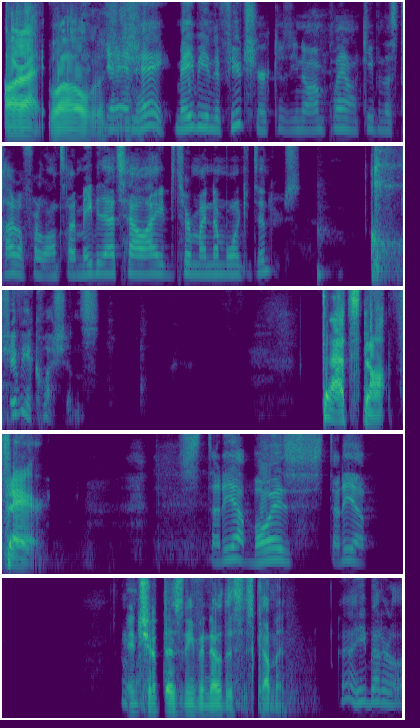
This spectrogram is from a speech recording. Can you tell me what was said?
All right, well, yeah, and hey, maybe in the future, because you know I'm planning on keeping this title for a long time. Maybe that's how I determine my number one contenders. Oh, Trivia questions. that's not fair. Study up, boys. Study up. And Chip doesn't even know this is coming. Yeah, he better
